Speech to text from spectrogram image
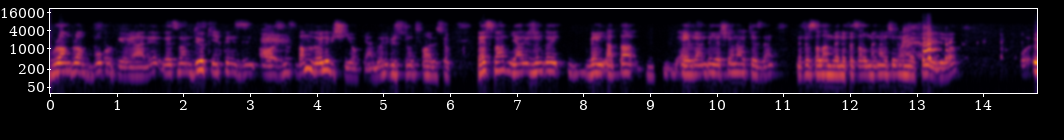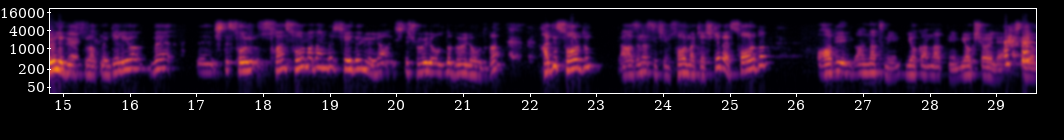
buram buram bok akıyor yani. Resmen diyor ki hepinizin ağzınız ama böyle bir şey yok yani. Böyle bir surat ifadesi yok. Resmen yeryüzünde ve hatta evrende yaşayan herkesten nefes alan ve nefes almayan her şeyden nefret ediyor. Öyle bir suratla geliyor ve e, işte sor, sen sormadan da şey demiyor ya işte şöyle oldu da böyle oldu da. Hadi sordum. Ağzına sıçayım sorma keşke de sordum. Abi anlatmayayım. Yok anlatmayayım. Yok şöyle. işte yok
